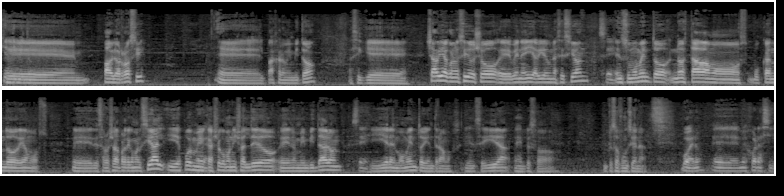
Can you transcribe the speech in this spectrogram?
¿Quién te eh, Pablo Rossi, eh, el pájaro me invitó. Así que ya había conocido yo eh, BNI, había una sesión. Sí. En su momento no estábamos buscando, digamos, eh, desarrollar la parte comercial y después me cayó como anillo al dedo, eh, me invitaron Sí. y era el momento y entramos. Y enseguida empezó, a- empezó a funcionar. Bueno, eh, mejor así.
